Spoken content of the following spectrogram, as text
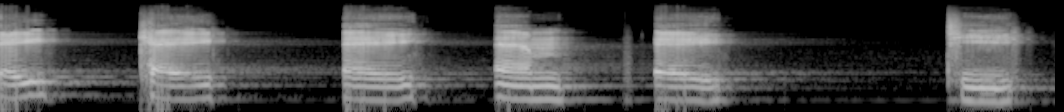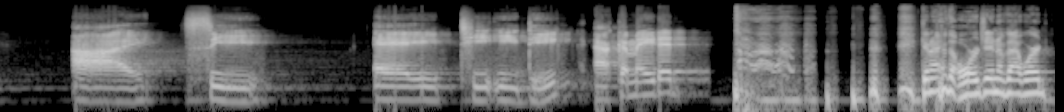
A K A M A T I C A T E D. Acclimated. Can I have the origin of that word?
